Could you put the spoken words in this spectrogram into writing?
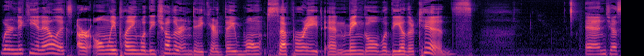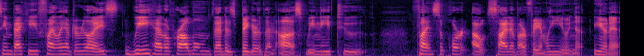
where Nikki and Alex are only playing with each other in daycare. They won't separate and mingle with the other kids. And Jesse and Becky finally have to realize we have a problem that is bigger than us. We need to find support outside of our family unit unit.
